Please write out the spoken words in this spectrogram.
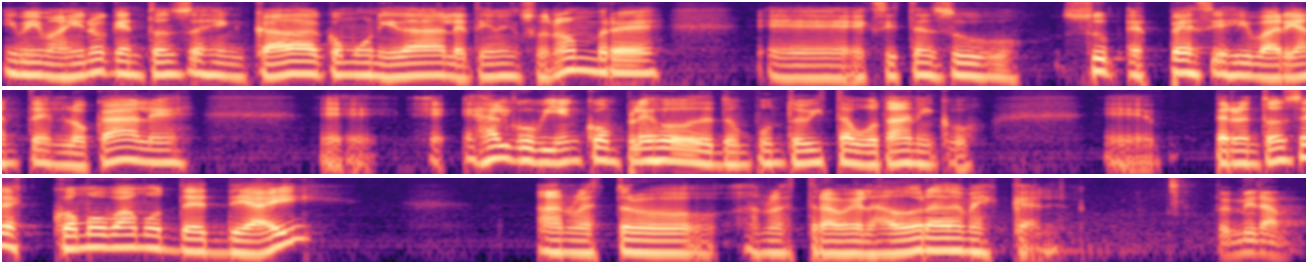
me imagino que entonces en cada comunidad le tienen su nombre, eh, existen sus subespecies y variantes locales. Eh, e, es algo bien complejo desde un punto de vista botánico. pero entonces, ¿cómo vamos desde ahí a, nuestro, a nuestra veladora de mezcal? Pues mira,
